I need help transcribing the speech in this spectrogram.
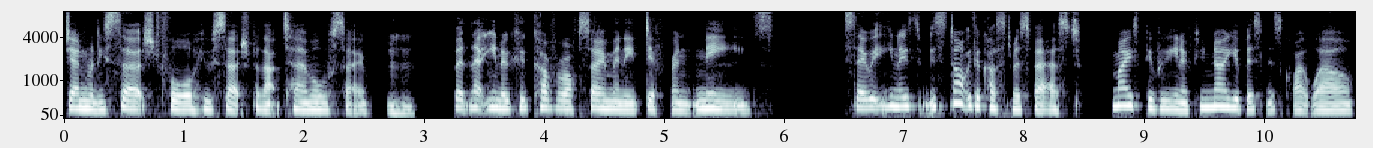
generally searched for who searched for that term also. Mhm. But that you know could cover off so many different needs. So you know start with your customers first. Most people, you know, if you know your business quite well,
